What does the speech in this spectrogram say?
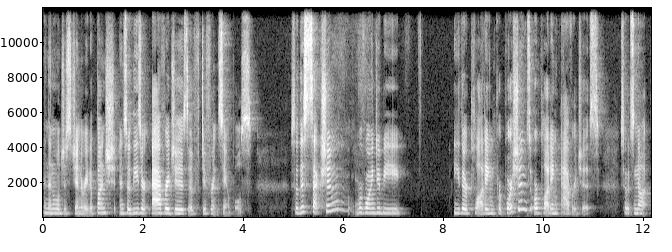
and then we'll just generate a bunch. And so these are averages of different samples. So this section, we're going to be either plotting proportions or plotting averages. So it's not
